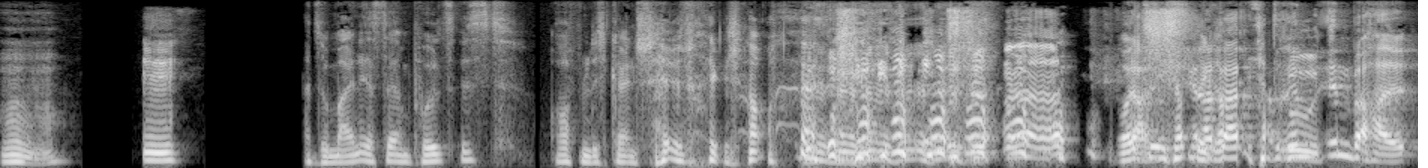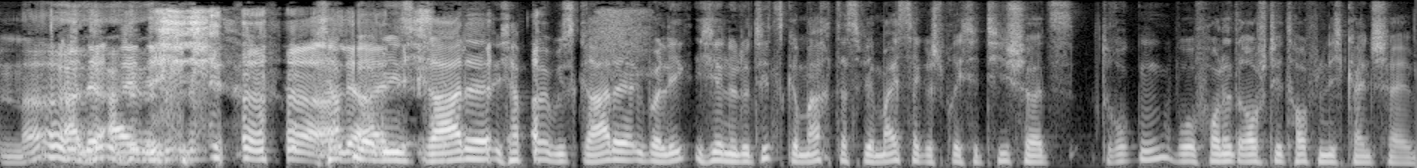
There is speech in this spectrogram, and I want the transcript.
Mhm. Mhm. Also mein erster Impuls ist hoffentlich kein Shell, genau. Leute, ich habe ja hab drin gut. im Behalten. Ne? Alle einig. ich habe mir übrigens gerade, ich habe übrigens gerade überlegt, hier eine Notiz gemacht, dass wir Meistergespräche T-Shirts drucken, wo vorne drauf steht hoffentlich kein Schelm.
